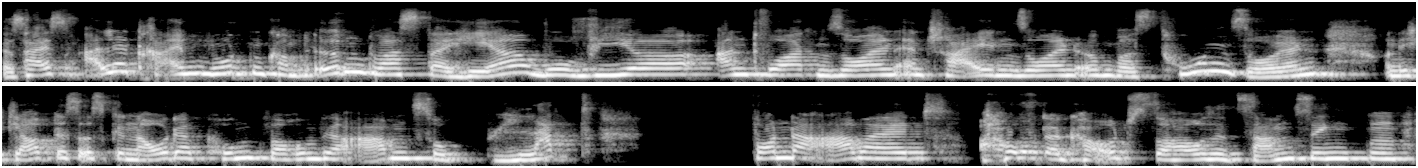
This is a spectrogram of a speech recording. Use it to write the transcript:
Das heißt, alle drei Minuten kommt irgendwas daher, wo wir antworten sollen, entscheiden sollen, irgendwas tun sollen. Und ich glaube, das ist genau der Punkt, warum wir abends so platt von der Arbeit auf der Couch zu Hause zusammensinken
